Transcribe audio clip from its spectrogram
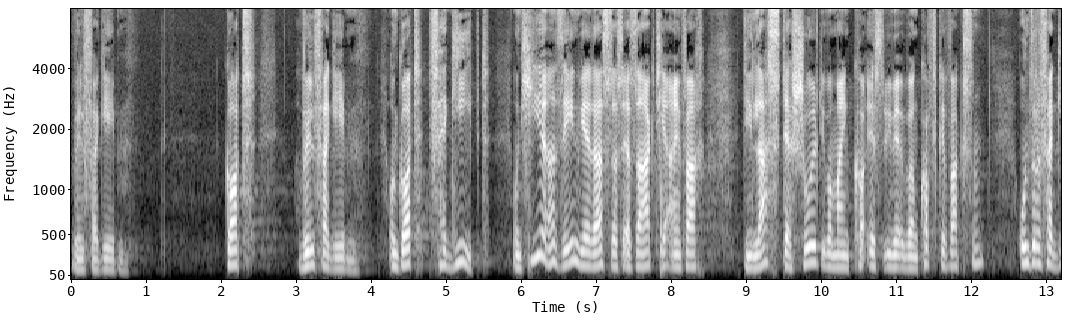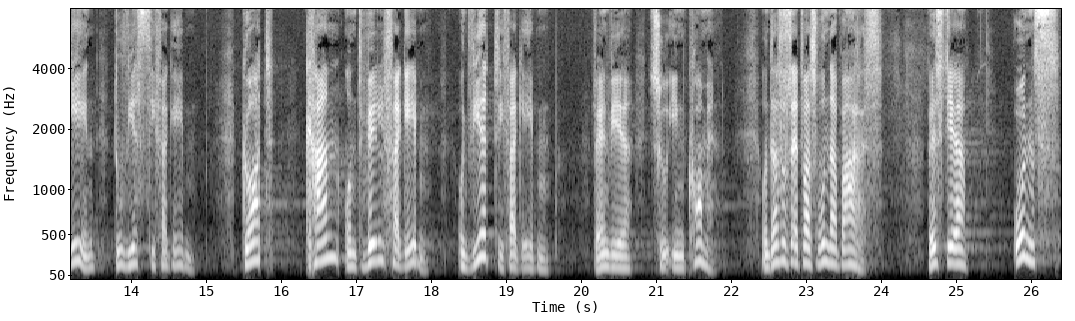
will vergeben. Gott will vergeben. Und Gott vergibt. Und hier sehen wir das, dass er sagt hier einfach, die Last der Schuld über mein, ist mir über den Kopf gewachsen. Unsere Vergehen, du wirst sie vergeben. Gott kann und will vergeben und wird sie vergeben, wenn wir zu ihm kommen. Und das ist etwas Wunderbares. Wisst ihr, uns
